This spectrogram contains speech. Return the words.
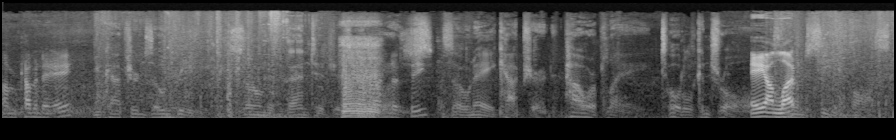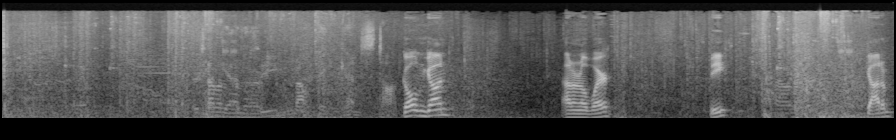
I'm coming to A. You captured Zone B. Zone advantage is Coming to. C. Zone A captured. Power play. Total control. A on left. Zone C lost. They're coming Together, from C. nothing can stop. Golden gun. I don't know where. B. Got him.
